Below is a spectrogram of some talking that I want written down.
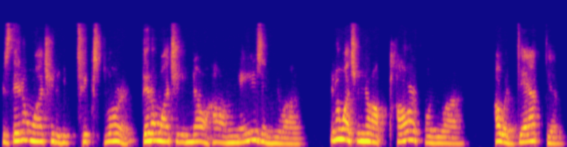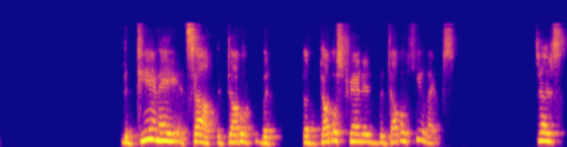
because they don't want you to, to explore it. They don't want you to know how amazing you are. They don't want you to know how powerful you are, how adaptive. The DNA itself, the double, the, the double stranded, the double helix, does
